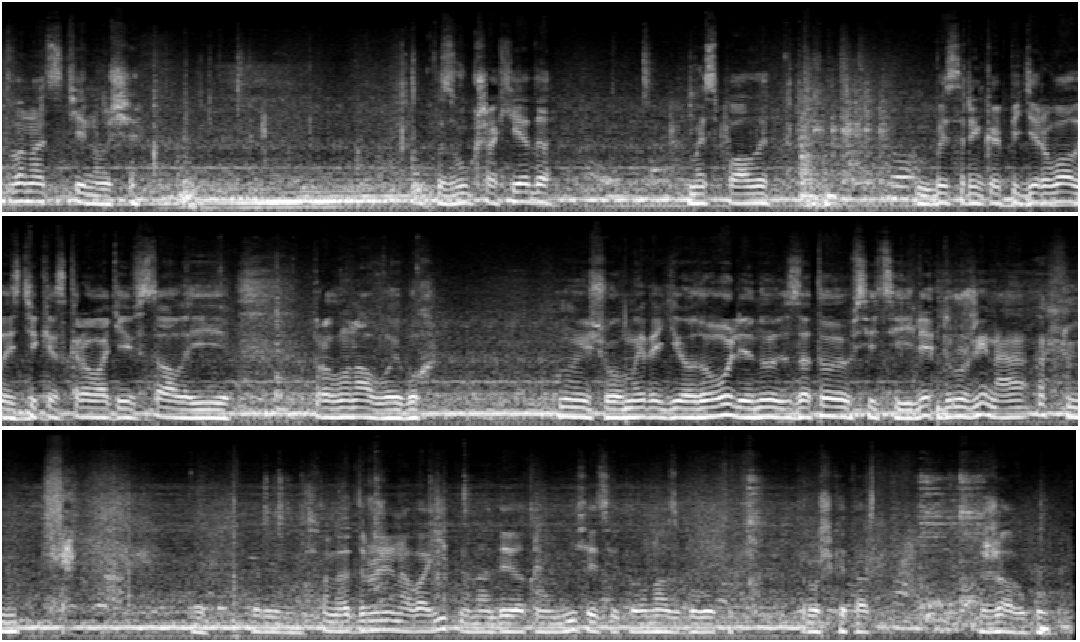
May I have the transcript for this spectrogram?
12 ночі. Звук шахеда. Ми спали. Бистренько підірвались, тільки з кроваті встали і пролунав вибух. Ну і що, ми такі доволі, ну зато всі цілі. Дружина. Вона дружина вагітна на 9 місяці, то у нас було тут трошки так жах був.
